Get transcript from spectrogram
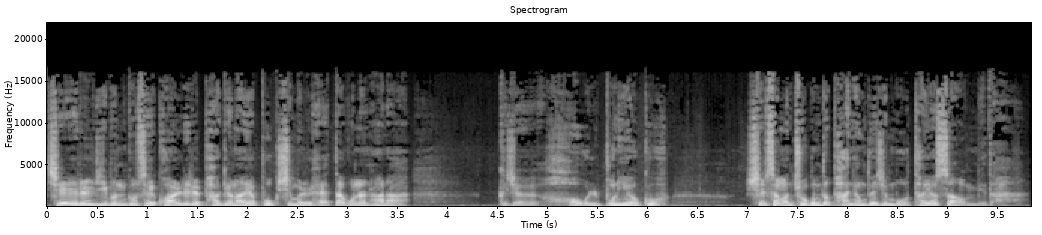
재해를 입은 곳에 관리를 파견하여 복심을 했다고는 하나 그저 허울 뿐이었고 실상은 조금도 반영되지 못하였사옵니다.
